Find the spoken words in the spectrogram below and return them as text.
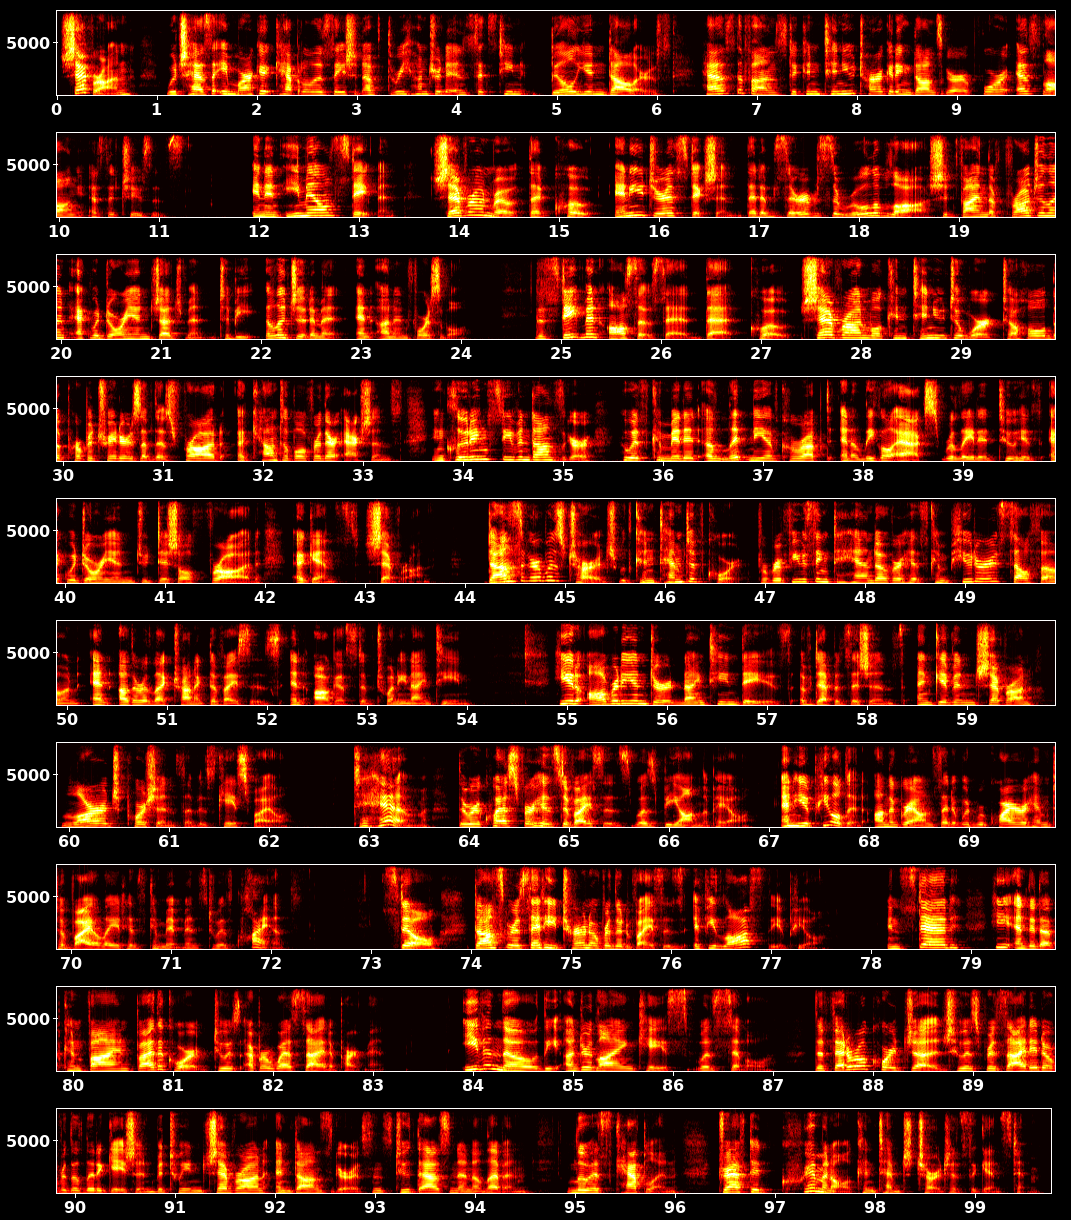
Chevron, which has a market capitalization of $316 billion, has the funds to continue targeting Donziger for as long as it chooses. In an emailed statement, Chevron wrote that, quote, any jurisdiction that observes the rule of law should find the fraudulent Ecuadorian judgment to be illegitimate and unenforceable. The statement also said that, quote, Chevron will continue to work to hold the perpetrators of this fraud accountable for their actions, including Steven Donziger, who has committed a litany of corrupt and illegal acts related to his Ecuadorian judicial fraud against Chevron. Donziger was charged with contempt of court for refusing to hand over his computer, cell phone, and other electronic devices in August of 2019. He had already endured 19 days of depositions and given Chevron large portions of his case file. To him, the request for his devices was beyond the pale, and he appealed it on the grounds that it would require him to violate his commitments to his clients. Still, Donziger said he'd turn over the devices if he lost the appeal. Instead, he ended up confined by the court to his Upper West Side apartment. Even though the underlying case was civil, the federal court judge who has presided over the litigation between Chevron and Donziger since 2011, Lewis Kaplan, drafted criminal contempt charges against him.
